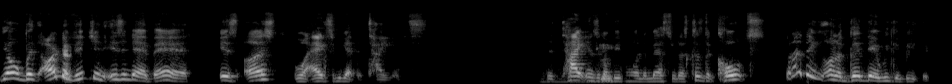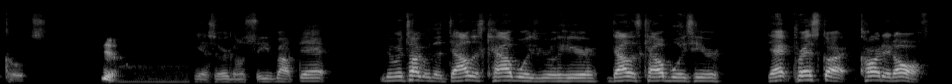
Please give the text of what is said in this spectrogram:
Yo, but our division isn't that bad. It's us. Well, actually, we got the Titans. The Titans are gonna mm. be the one to mess with us because the Colts. But I think on a good day we could beat the Colts. Yeah. Yeah, so we're gonna see about that. Then we're talking about the Dallas Cowboys real here. Dallas Cowboys here. Dak Prescott carted off.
